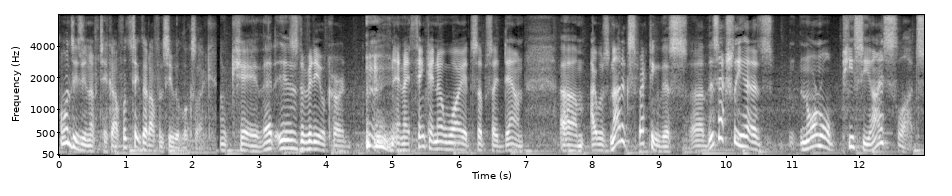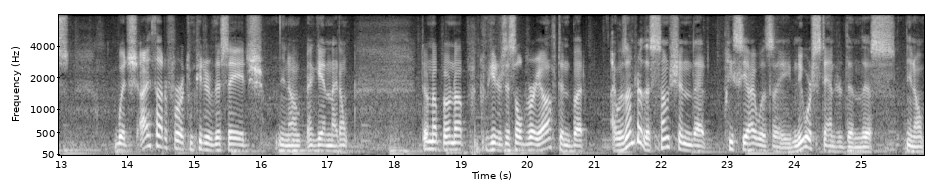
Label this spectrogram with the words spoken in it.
That one's easy enough to take off. Let's take that off and see what it looks like. Okay, that is the video card. and I think I know why it's upside down. Um, I was not expecting this. Uh, this actually has normal PCI slots, which I thought for a computer of this age, you know, again, I don't don't open up computers this old very often, but I was under the assumption that PCI was a newer standard than this. You know,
